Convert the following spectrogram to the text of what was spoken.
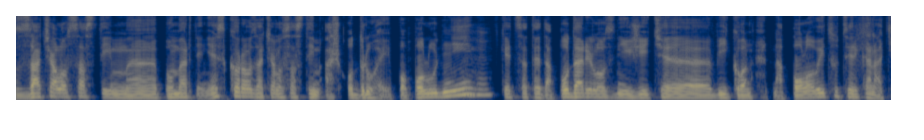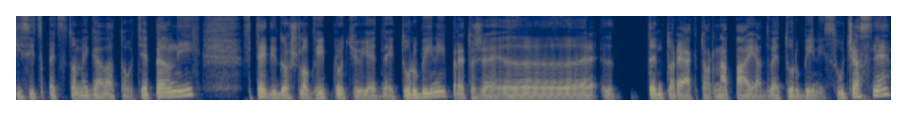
začalo sa s tým e, pomerne neskoro, začalo sa s tým až o druhej popoludní, mm-hmm. keď sa teda podarilo znížiť e, výkon na polovicu, cirka na 1500 MW tepelných. Vtedy došlo k vypnutiu jednej turbíny, pretože tento reaktor napája dve turbíny súčasne.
